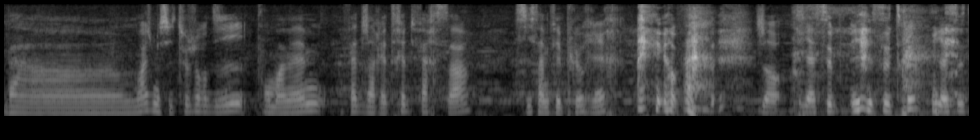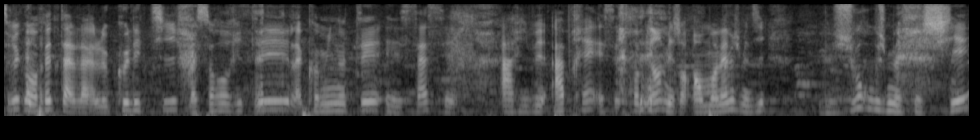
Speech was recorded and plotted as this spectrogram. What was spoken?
Ben, moi, je me suis toujours dit, pour moi-même, en fait, j'arrêterai de faire ça si ça me fait plus rire. Genre, il y, a ce- truc, il y a ce truc où en fait, t'as le collectif, la sororité, la communauté, et ça, c'est arrivé après, et c'est trop bien. Mais genre, en moi-même, je me dis, le jour où je me fais chier,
